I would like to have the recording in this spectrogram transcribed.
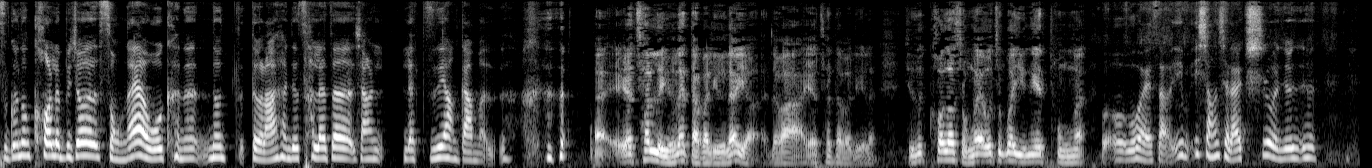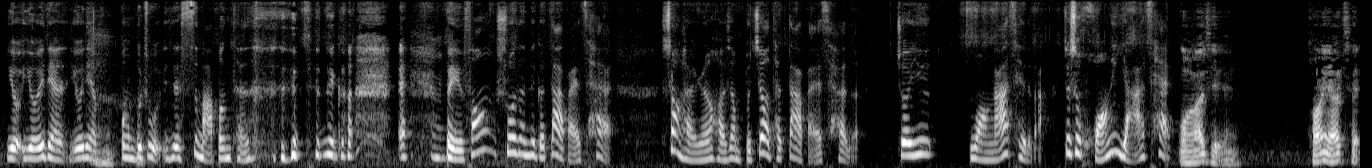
如果侬烤了比较重个闲话，可能侬头浪向就出了只像栗子一样介物事。哎，要出流了，对伐？流了要，对伐？要出对伐？流了，就是烤了重个闲话，总归有眼痛个。我我我也是，一一想起来吃，我就就有有一点有点绷不住，四马奔腾。就那个，哎，北方说的那个大白菜，上海人好像不叫它大白菜了，叫一黄芽菜对吧？就是黄芽菜，黄芽菜，黄芽菜，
